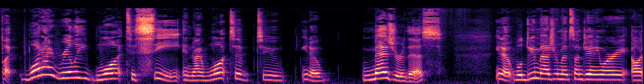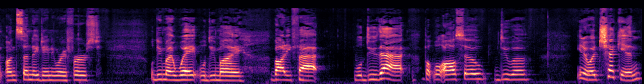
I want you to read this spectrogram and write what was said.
But what I really want to see and I want to to, you know, measure this, you know, we'll do measurements on January on, on Sunday, January 1st. We'll do my weight, we'll do my body fat. We'll do that, but we'll also do a you know, a check-in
